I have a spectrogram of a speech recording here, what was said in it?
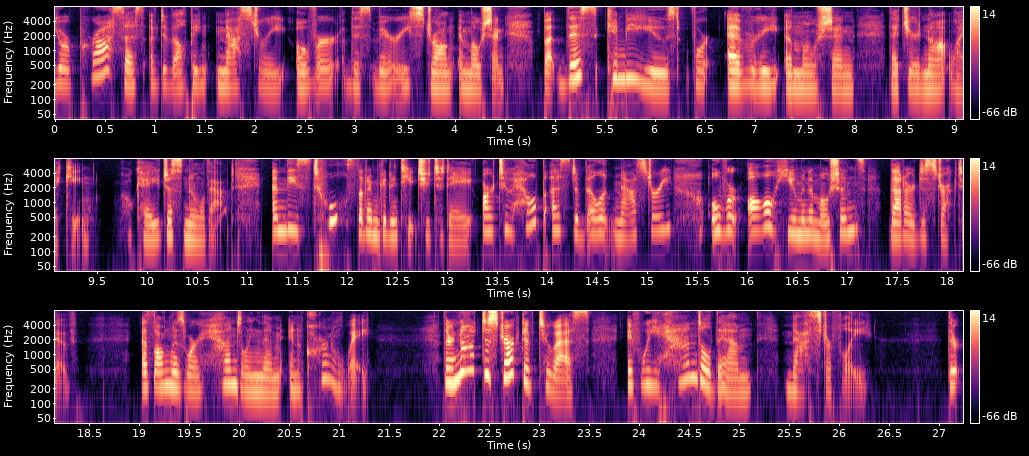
your process of developing mastery over this very strong emotion. But this can be used for every emotion that you're not liking. Okay, just know that. And these tools that I'm going to teach you today are to help us develop mastery over all human emotions that are destructive as long as we're handling them in a carnal way. They're not destructive to us if we handle them masterfully. There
